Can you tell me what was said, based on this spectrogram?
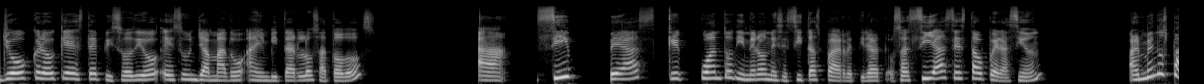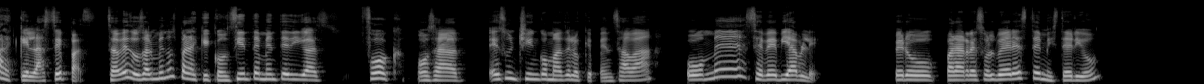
yo creo que este episodio es un llamado a invitarlos a todos a sí veas qué cuánto dinero necesitas para retirarte. O sea, si haces esta operación, al menos para que la sepas, ¿sabes? O sea, al menos para que conscientemente digas, fuck, o sea, es un chingo más de lo que pensaba o me se ve viable. Pero para resolver este misterio,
